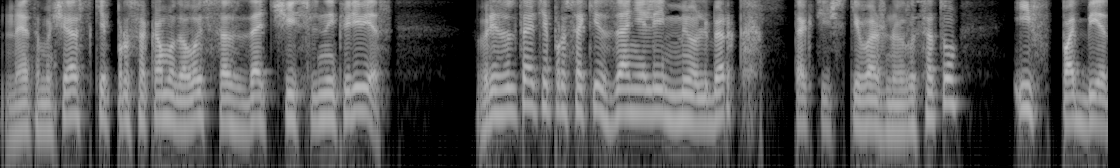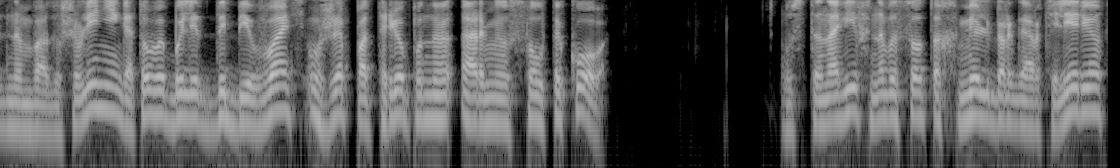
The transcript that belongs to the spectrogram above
На этом участке прусакам удалось создать численный перевес. В результате прусаки заняли Мюльберг, тактически важную высоту, и в победном воодушевлении готовы были добивать уже потрепанную армию Салтыкова. Установив на высотах Мюльберга артиллерию,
